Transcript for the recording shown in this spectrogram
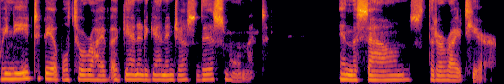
we need to be able to arrive again and again in just this moment, in the sounds that are right here,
